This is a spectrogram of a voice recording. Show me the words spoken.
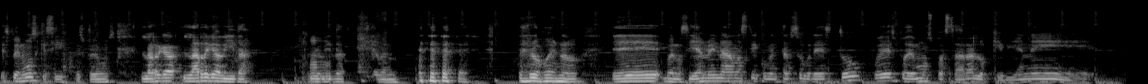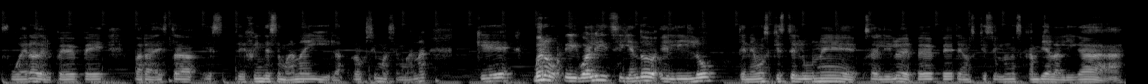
Esperemos que sí, esperemos. Larga, larga vida. Pero bueno, eh, bueno, si ya no hay nada más que comentar sobre esto, pues podemos pasar a lo que viene fuera del PvP para esta, este fin de semana y la próxima semana. Que, bueno, igual y siguiendo el hilo, tenemos que este lunes, o sea, el hilo del PvP, tenemos que este lunes cambia la liga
